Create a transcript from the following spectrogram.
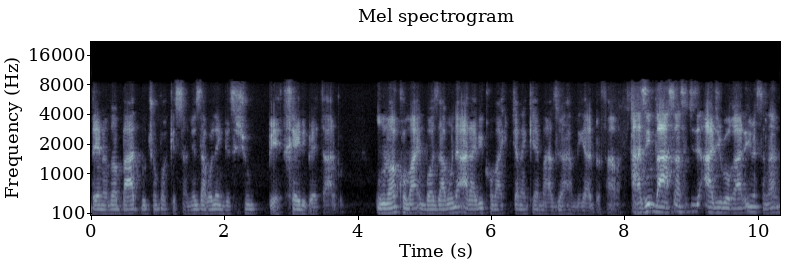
به بد بود چون پاکستانی زبان انگلیسیشون خیلی بهتر بود. اونا کمک با زبان عربی کمک می‌کردن که موضوع هم دیگر بفهمن. از این بحث اصلا چیز عجیب و غریبی مثلا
